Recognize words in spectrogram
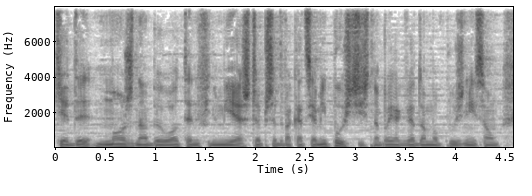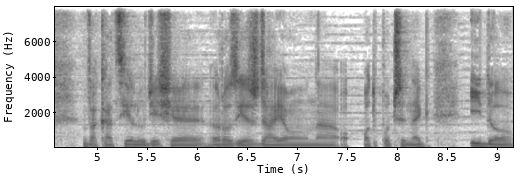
kiedy można było ten film jeszcze przed wakacjami puścić. No bo jak wiadomo, później są wakacje, ludzie się rozjeżdżają na odpoczynek i do,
